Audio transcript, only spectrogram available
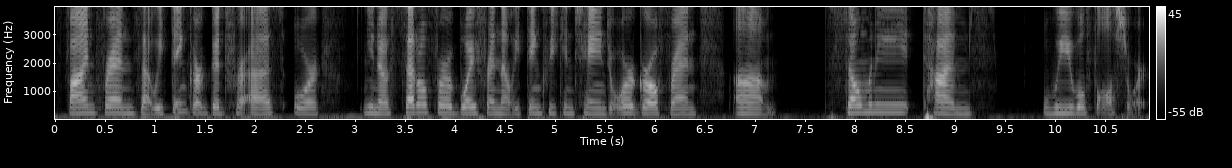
find friends that we think are good for us or, you know, settle for a boyfriend that we think we can change or a girlfriend, um, so many times we will fall short.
